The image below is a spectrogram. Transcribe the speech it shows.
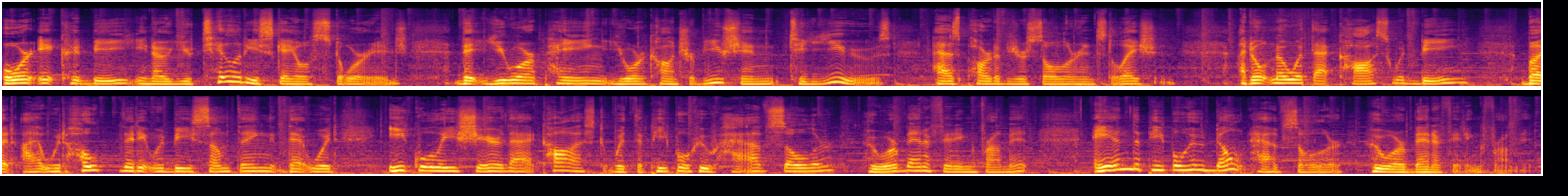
or it could be, you know, utility scale storage that you are paying your contribution to use as part of your solar installation. I don't know what that cost would be, but I would hope that it would be something that would equally share that cost with the people who have solar, who are benefiting from it, and the people who don't have solar, who are benefiting from it.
